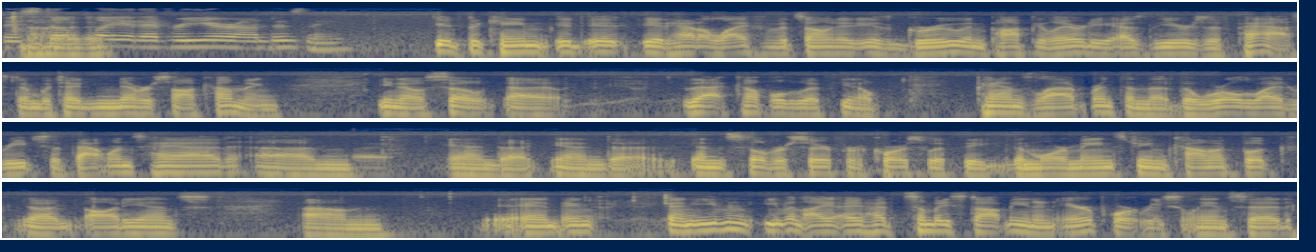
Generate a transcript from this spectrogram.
They still Uh, play it every year on Disney. It became it, it, it had a life of its own it, it grew in popularity as the years have passed and which i never saw coming you know so uh, that coupled with you know pan's labyrinth and the, the worldwide reach that that one's had um, and uh, and uh, and the silver surfer of course with the, the more mainstream comic book uh, audience um, and and and even even I, I had somebody stop me in an airport recently and said,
